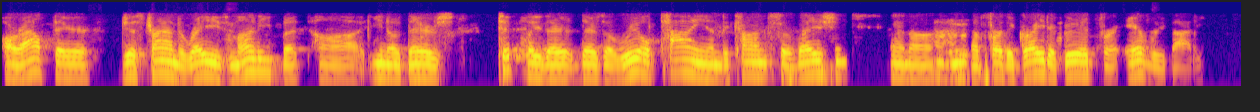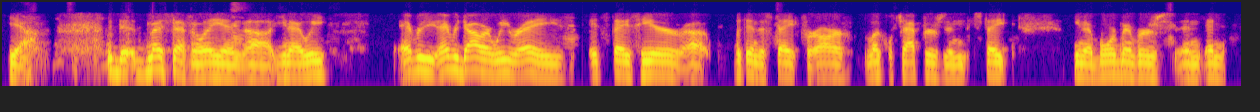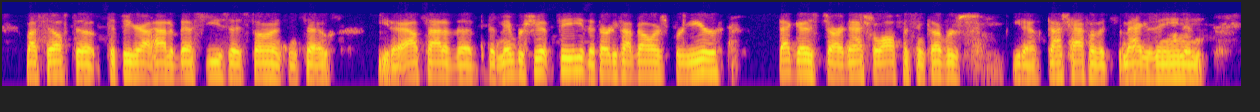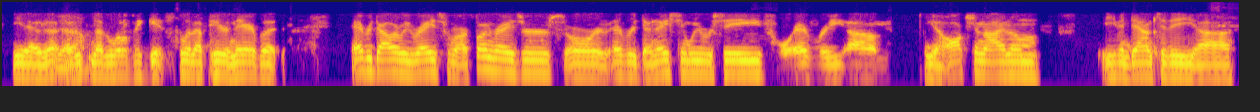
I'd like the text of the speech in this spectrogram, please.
are out there just trying to raise money, but uh, you know, there's typically there there's a real tie-in to conservation and uh, mm-hmm. uh, for the greater good for everybody. Yeah, most definitely. And uh, you know, we every every dollar we raise, it stays here uh, within the state for our local chapters and state you know, board members and, and myself to, to figure out how to best use those funds. And so, you know, outside of the, the membership fee, the $35 per year, that goes to our national office and covers, you know, gosh, half of it's the magazine and, you know, yeah. another little bit gets split up here and there. But every dollar we raise from our fundraisers or every donation we receive or every, um, you know, auction item, even down to the, uh,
